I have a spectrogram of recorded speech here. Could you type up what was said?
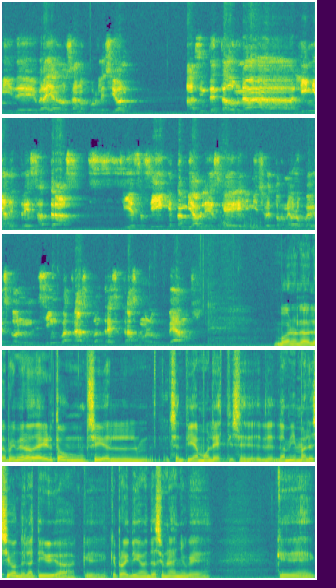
y de Brian Lozano por lesión, has intentado una línea de tres atrás. Si es así, ¿qué tan viable es que el inicio del torneo lo juegues con cinco atrás o con tres atrás, como lo veamos? Bueno, lo, primero de Ayrton, sí, él sentía molestia, la misma lesión de la tibia que, que prácticamente hace un año que, que,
